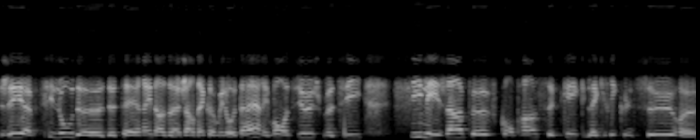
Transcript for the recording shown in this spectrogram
j'ai un petit lot de, de terrain dans un jardin communautaire et mon Dieu, je me dis, si les gens peuvent comprendre ce qu'est l'agriculture euh,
